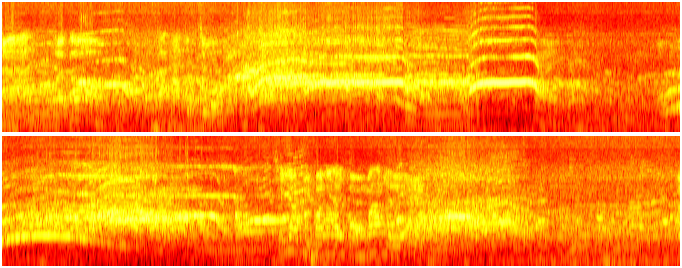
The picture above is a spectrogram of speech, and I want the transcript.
นะ แล้วก็รักนะจุ๊บจุ๊บใช่ใช้ยาสีฟันอะไรหอม มากเลย เอ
